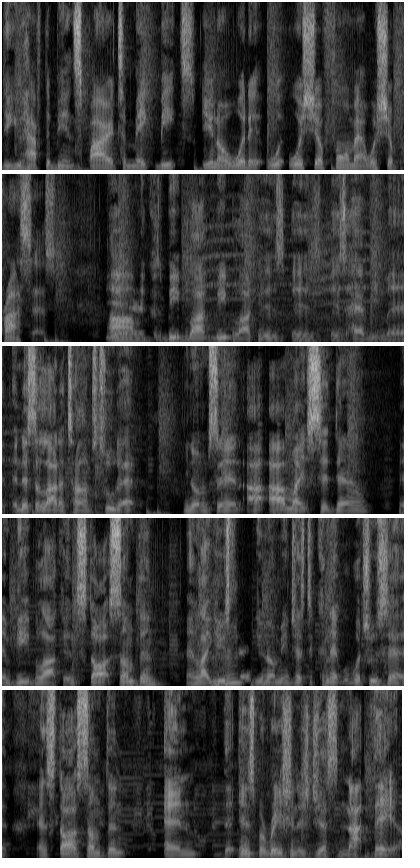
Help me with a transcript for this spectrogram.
do you have to be inspired to make beats? You know, what it what, what's your format? What's your process? Yeah, because um, beat block, beat block is is is heavy, man. And there's a lot of times too that, you know what I'm saying? I, I might sit down and beat block and start something. And like mm-hmm. you said, you know what I mean, just to connect with what you said and start something and the inspiration is just not there.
